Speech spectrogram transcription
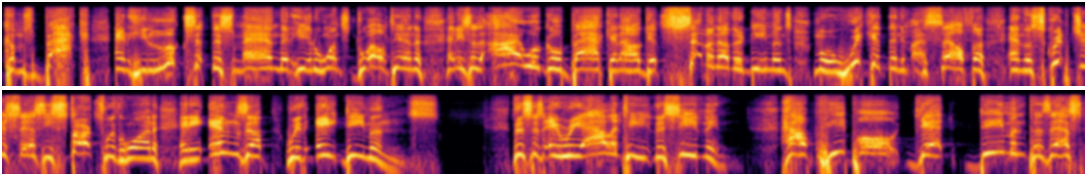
comes back and he looks at this man that he had once dwelt in and he says, I will go back and I'll get seven other demons more wicked than myself. Uh, and the scripture says he starts with one and he ends up with eight demons. This is a reality this evening. How people get demon possessed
